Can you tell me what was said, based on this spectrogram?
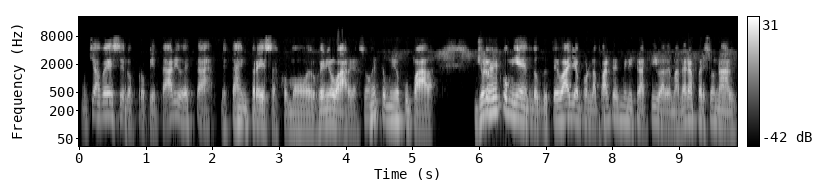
Muchas veces los propietarios de estas, de estas empresas, como Eugenio Vargas, son gente muy ocupada yo les recomiendo que usted vaya por la parte administrativa de manera personal,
